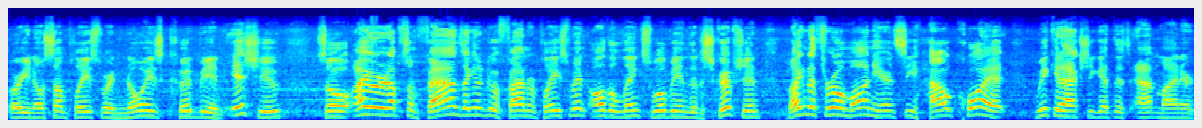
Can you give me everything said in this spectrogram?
or you know some place where noise could be an issue so I ordered up some fans. I'm going to do a fan replacement. All the links will be in the description. But I'm going to throw them on here and see how quiet we could actually get this Antminer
